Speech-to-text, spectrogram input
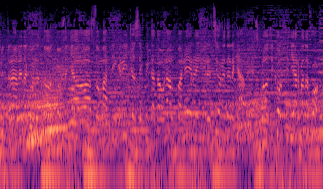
Centrale da 48, segnalo Aston Martin grigia seguita da un'alfa nera in direzione delle cave. Esplosi colpi di arma da fuoco.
